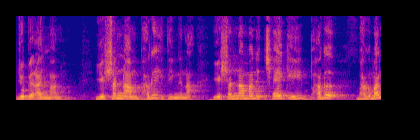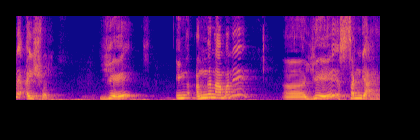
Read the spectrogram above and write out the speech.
जो विराजमान हो। ये षण्णाम भग इतिंगना ये षण्णाम माने छह की भग भग माने ऐश्वर्य। ये अंगना माने ये संज्ञा है।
